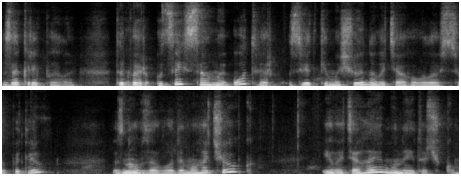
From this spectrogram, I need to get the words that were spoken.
Закріпили. Тепер оцей самий отвір, звідки ми щойно витягували ось цю петлю, знов заводимо гачок і витягаємо ниточку.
